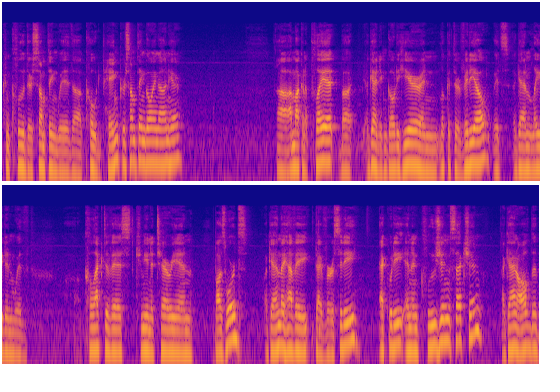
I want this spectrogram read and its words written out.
conclude there's something with uh, code pink or something going on here. Uh, I'm not going to play it, but again, you can go to here and look at their video. It's again laden with collectivist, communitarian buzzwords. Again, they have a diversity, equity, and inclusion section. Again, all the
